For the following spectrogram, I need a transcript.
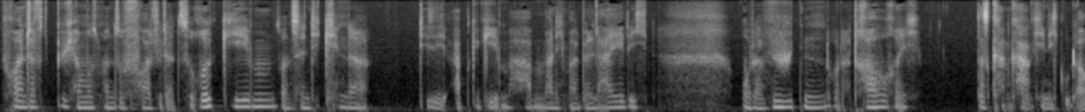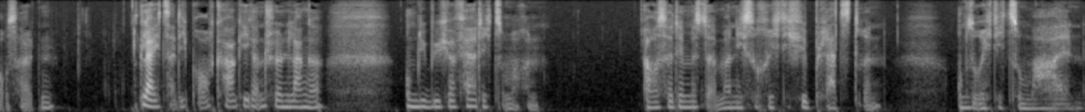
Freundschaftsbücher muss man sofort wieder zurückgeben, sonst sind die Kinder, die sie abgegeben haben, manchmal beleidigt oder wütend oder traurig. Das kann Kaki nicht gut aushalten. Gleichzeitig braucht Kaki ganz schön lange, um die Bücher fertig zu machen. Außerdem ist da immer nicht so richtig viel Platz drin, um so richtig zu malen.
